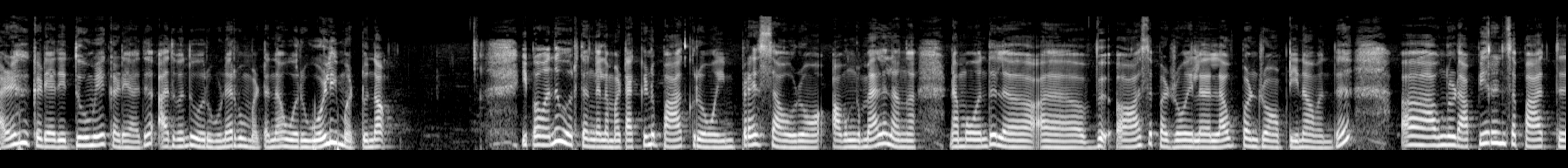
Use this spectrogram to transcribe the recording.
அழகு கிடையாது எதுவுமே கிடையாது. அது வந்து ஒரு உணர்வு மட்டும்தான் ஒரு ஒளி மட்டும்தான். இப்போ வந்து ஒருத்தங்க நம்ம டக்குன்னு பார்க்குறோம் இம்ப்ரெஸ் ஆகுறோம் அவங்க மேலே நாங்கள் நம்ம வந்து ல- ஆசைப்படுறோம் இல்லை லவ் பண்ணுறோம் அப்படின்னா வந்து அவங்களோட அப்பியரன்ஸை பார்த்து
